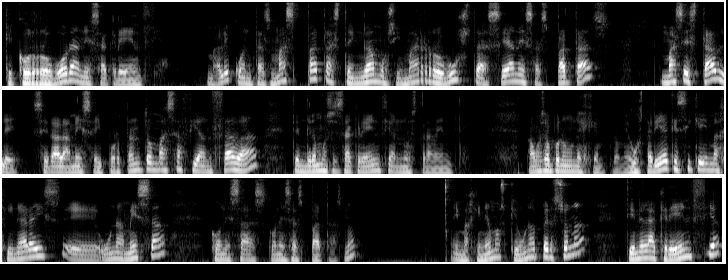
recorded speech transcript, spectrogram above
que corroboran esa creencia. ¿Vale? Cuantas más patas tengamos y más robustas sean esas patas, más estable será la mesa y por tanto más afianzada tendremos esa creencia en nuestra mente. Vamos a poner un ejemplo. Me gustaría que sí que imaginarais eh, una mesa con esas, con esas patas, ¿no? Imaginemos que una persona tiene la creencia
